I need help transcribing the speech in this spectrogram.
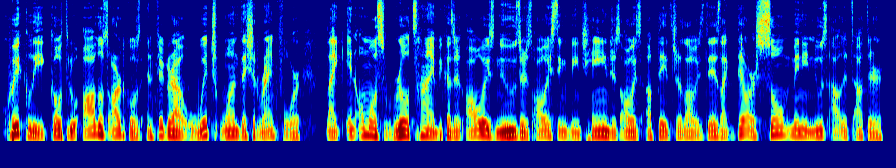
quickly go through all those articles and figure out which ones they should rank for, like in almost real time, because there's always news, there's always things being changed, there's always updates, there's always this. Like there are so many news outlets out there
